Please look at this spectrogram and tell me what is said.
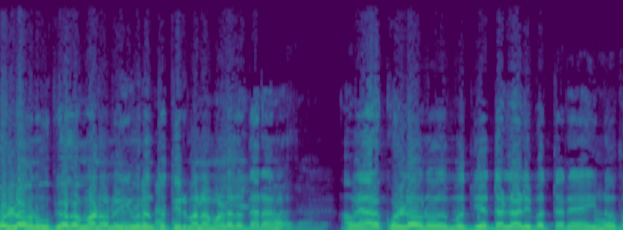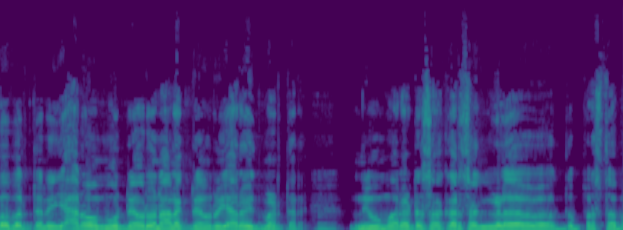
ಕೊಳ್ಳೋವನು ಉಪಯೋಗ ಮಾಡೋನು ಇವನಂತೂ ತೀರ್ಮಾನ ಮಾಡಲ್ಲ ದರನ. ಅವನ ಯಾರೋ ಕೊಳ್ಳೋನು ಮಧ್ಯೆ ದಳ್ಳಾಳಿ ಬರ್ತಾನೆ ಇನ್ನೊಬ್ಬ ಬರ್ತಾನೆ ಯಾರೋ ಮೂರನೇವರು ನಾಲ್ಕನೇವರು ಯಾರೋ ಇದು ಮಾಡ್ತಾರೆ. ನೀವು ಮಾರಾಟ ಸಹಕಾರ ಸಂಘಗಳ ಪ್ರಸ್ತಾಪ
